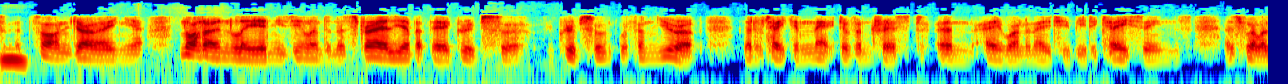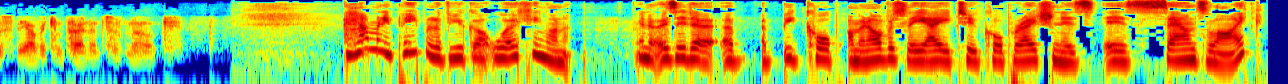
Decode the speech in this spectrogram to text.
Mm. It's ongoing, yeah. not only in New Zealand and Australia, but there are groups uh, groups within Europe that have taken an active interest in A1 and A2 beta caseins, as well as the other components of milk. How many people have you got working on it? You know, is it a, a, a big corp? I mean, obviously, A2 Corporation is is sounds like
